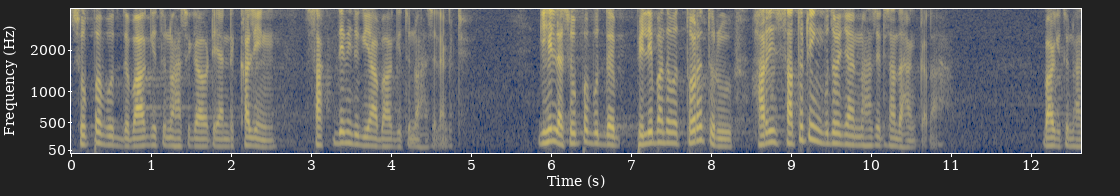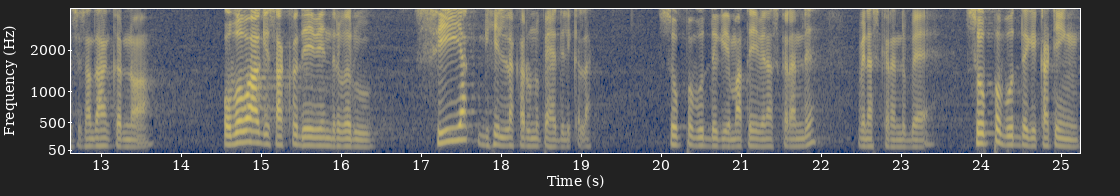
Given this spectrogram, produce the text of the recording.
සුප්ප බුද්ධ භාග්‍යතුන් වහසගවට යන්ට කලින් සක් දෙමිදු ගියා භාග්‍යතුන් වහස ළඟට. ගිහිල්ල සුප්ප බුද්ධ පිළිබඳව තොරතුරු හරි සතුටින් බුදුරජාණන් වහසට සඳහන් කළා. භාගිතුන් වහස සඳහන් කරනවා. ඔබවාගේ සක්‍ර දේවේන්ද්‍රවරු සීයක් ගිහිල්ල කරුණු පැහැදිලි කළත්. සුප්ප බුද්ධගේ මතේ වෙනස් කරන්න වෙනස් කරන්න බෑ. සුප්ප බුද්ධගේ කටින්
